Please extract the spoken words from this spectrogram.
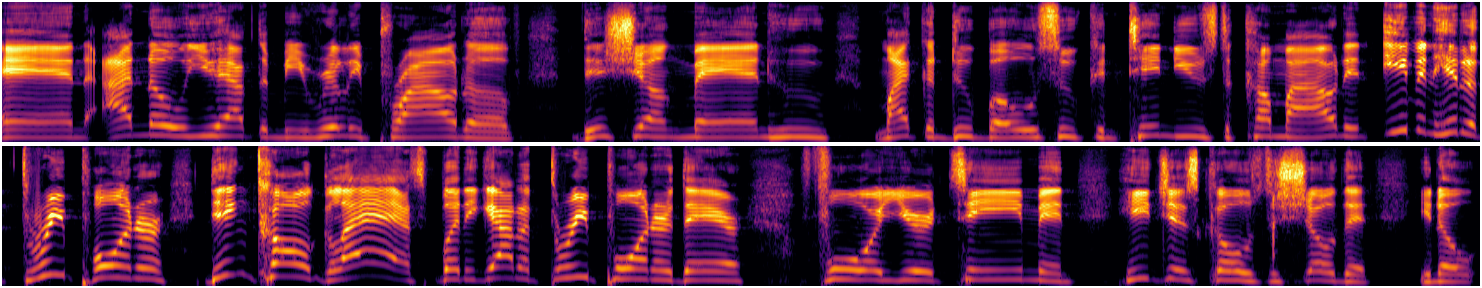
And I know you have to be really proud of this young man who, Micah Dubose, who continues to come out and even hit a three pointer. Didn't call glass, but he got a three pointer there for your team. And he just goes to show that, you know,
